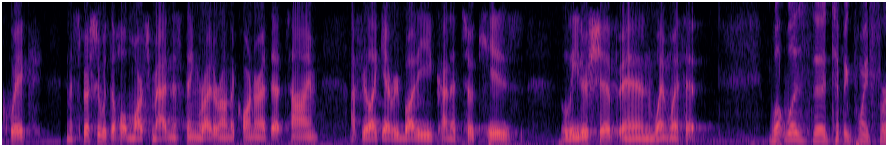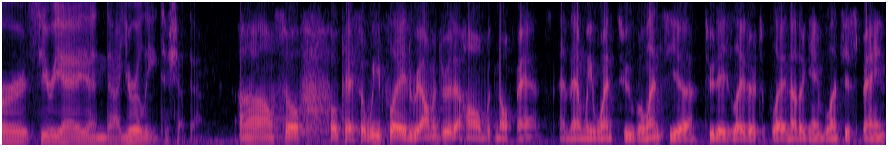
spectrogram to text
quick, and especially with the whole March Madness thing right around the corner at that time. I feel like everybody kind of took his leadership and went with it. What was the tipping point for Serie A and uh, EuroLeague to shut down? Um, so, okay, so we played Real Madrid at home with no fans, and then we went to Valencia two days later to play another game, Valencia, Spain.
